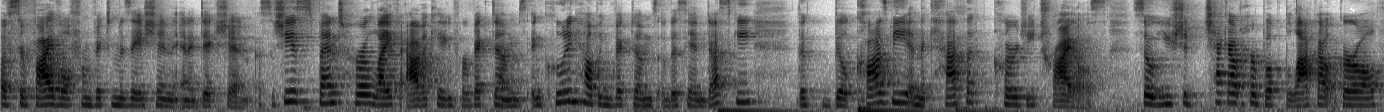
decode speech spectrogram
of survival from victimization and addiction. So she has spent her life advocating for victims, including helping victims of the Sandusky, the Bill Cosby, and the Catholic clergy trials. So you should check out her book, Blackout Girl.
